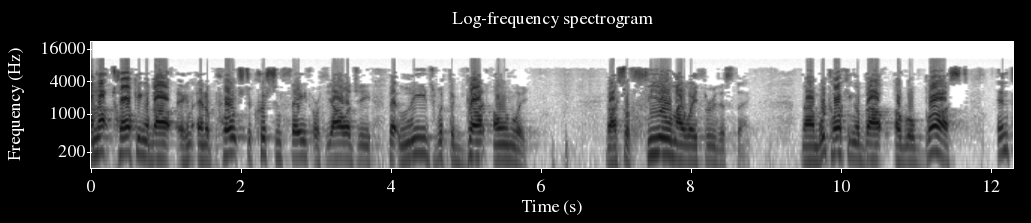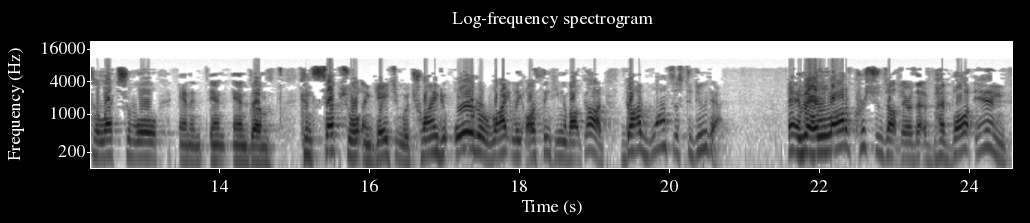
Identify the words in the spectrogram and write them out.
I'm not talking about an, an approach to Christian faith or theology that leads with the gut only. You know, I sort of feel my way through this thing. Um, we're talking about a robust intellectual and, and, and um, conceptual engagement with trying to order rightly our thinking about God. God wants us to do that. And there are a lot of Christians out there that have bought in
